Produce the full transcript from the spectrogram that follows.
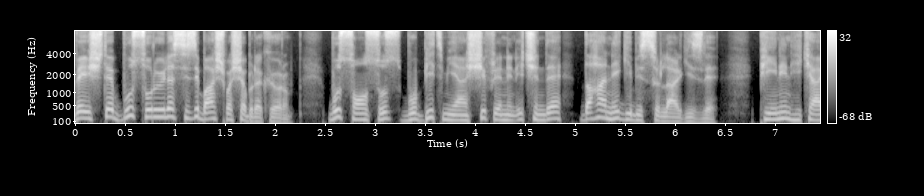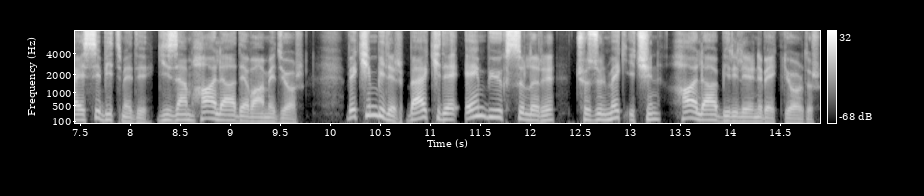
Ve işte bu soruyla sizi baş başa bırakıyorum. Bu sonsuz, bu bitmeyen şifrenin içinde daha ne gibi sırlar gizli? Pi'nin hikayesi bitmedi, gizem hala devam ediyor. Ve kim bilir belki de en büyük sırları çözülmek için hala birilerini bekliyordur.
